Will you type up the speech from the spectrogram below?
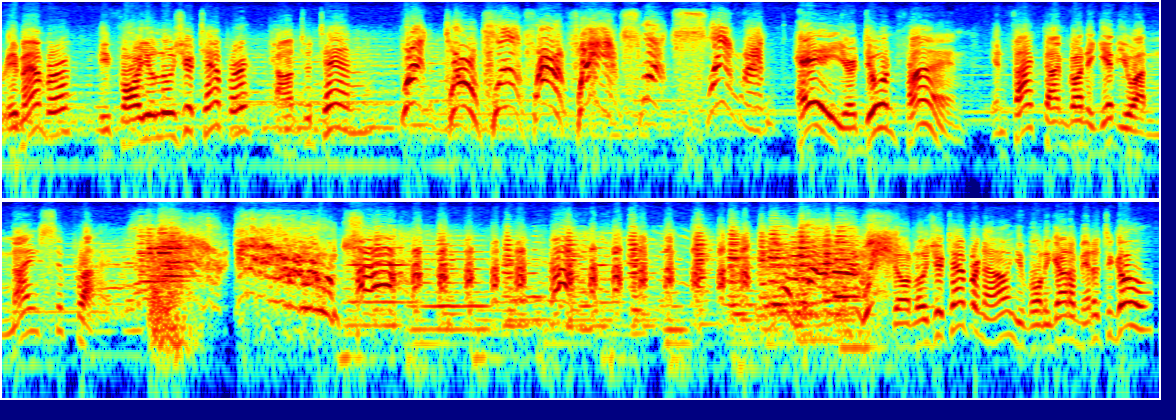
Remember, before you lose your temper, count to ten. One, two, three, four, five, six, seven. Hey, you're doing fine. In fact, I'm going to give you a nice surprise. Don't lose your temper now. You've only got a minute to go.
